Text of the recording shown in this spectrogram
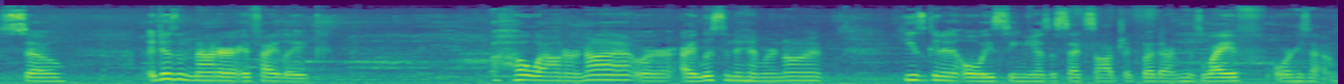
So it doesn't matter if I like hoe out or not, or I listen to him or not. He's gonna always see me as a sex object, whether I'm his wife or his hoe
